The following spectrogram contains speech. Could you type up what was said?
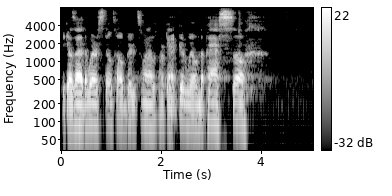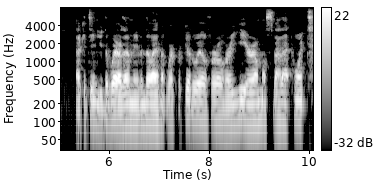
Because I had to wear steel-toe boots when I was working at Goodwill in the past, so I continued to wear them even though I haven't worked for Goodwill for over a year, almost by that point.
